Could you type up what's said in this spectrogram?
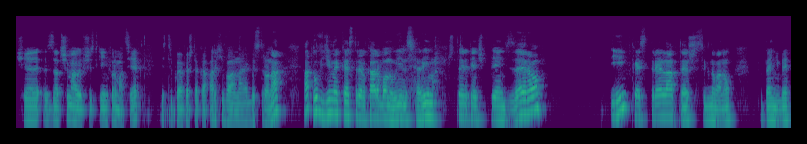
się zatrzymały wszystkie informacje. Jest tylko jakaś taka archiwalna jakby strona. A tu widzimy Kestrel Carbon Wheels Rim 4550 i Kestrela też sygnowaną tutaj niby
